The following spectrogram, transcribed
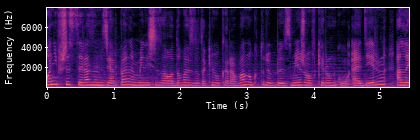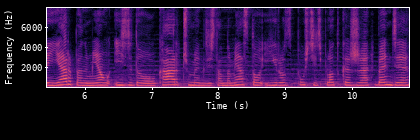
Oni wszyscy razem z Jarpenem mieli się załadować do takiego karawanu, który by zmierzał w kierunku Edirn, ale Jarpen miał iść do karczmy gdzieś tam na miasto i rozpuścić plotkę, że będzie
